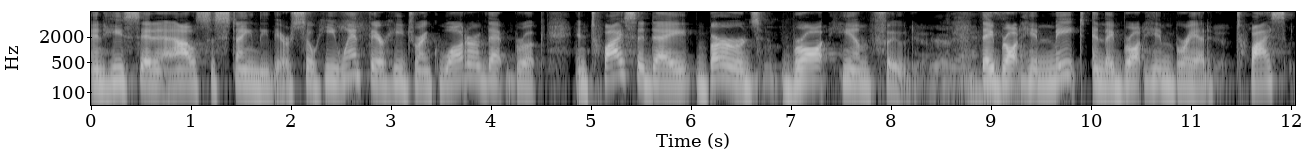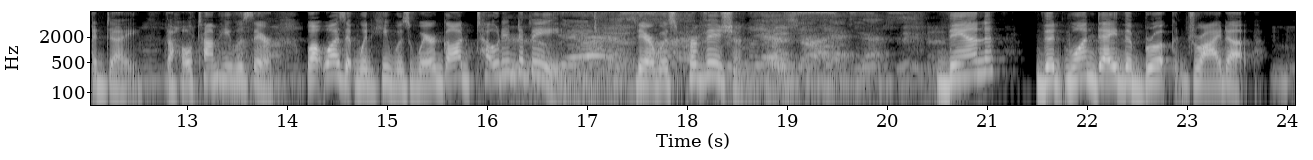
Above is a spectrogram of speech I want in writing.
And he said, And I'll sustain thee there. So he went there, he drank water of that brook, and twice a day, birds brought him food. They brought him meat and they brought him bread twice a day, the whole time he was there. What was it? When he was where God told him to be, there was provision. Then the, one day the brook dried up. Mm-hmm.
